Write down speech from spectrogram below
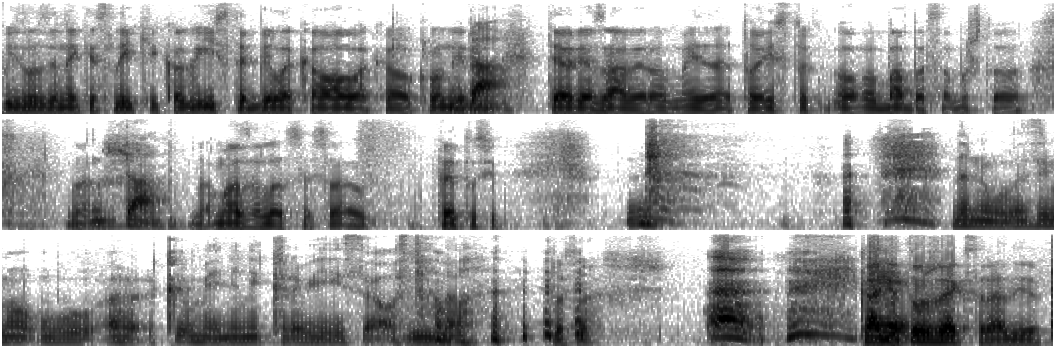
izlaze neke slike, kao ista je bila kao ova, kao kloniran Da. teorija zavere odmah ide, to je isto ova baba, samo što, znaš, Da. da mazala se sa fetusima. da ne ulazimo u uh, menjanje krvi i sve ostalo. Da, to sve. Kad E. je to Žeks radio?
